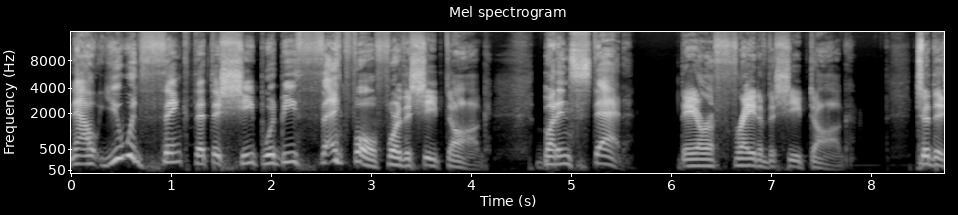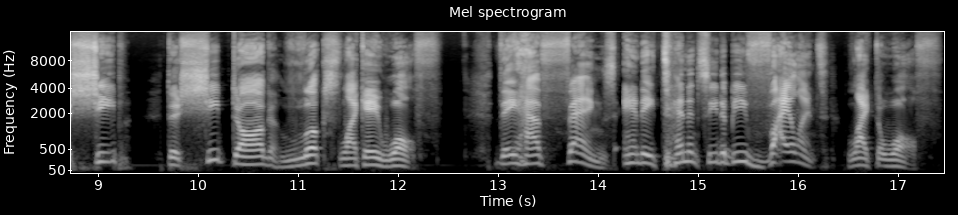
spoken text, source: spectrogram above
Now, you would think that the sheep would be thankful for the sheepdog, but instead, they are afraid of the sheepdog. To the sheep, the sheepdog looks like a wolf. They have fangs and a tendency to be violent like the wolf.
